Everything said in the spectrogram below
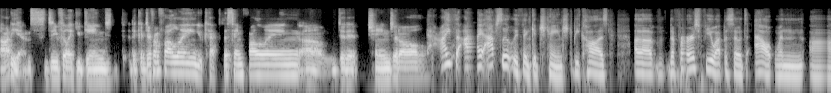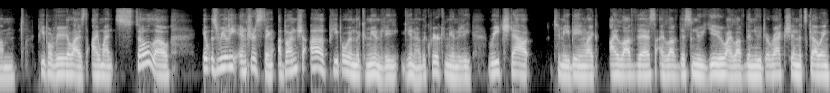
audience? Do you feel like you gained like a different following? You kept the same following? Um, did it change at all? I th- I absolutely think it changed because uh, the first few episodes out, when um, people realized I went solo, it was really interesting. A bunch of people in the community, you know, the queer community, reached out to me, being like, "I love this. I love this new you. I love the new direction it's going.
